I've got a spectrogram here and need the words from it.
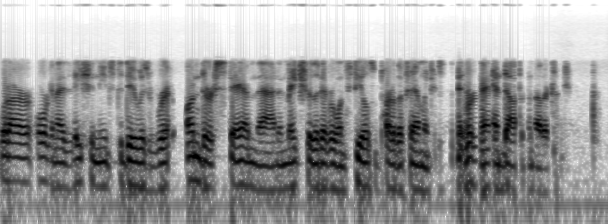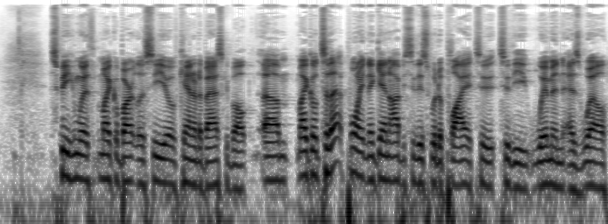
what our organization needs to do is re- understand that and make sure that everyone feels a part of the family because they're never going to end up in another country. Speaking with Michael Bartlett, CEO of Canada Basketball. Um, Michael, to that point, and again, obviously this would apply to, to the women as well.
